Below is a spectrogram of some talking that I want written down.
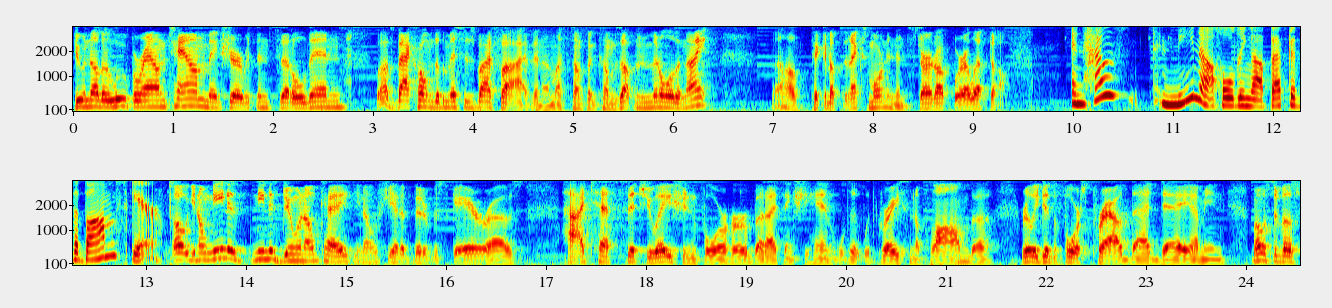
do another loop around town, make sure everything's settled in well, it's back home to the missus by five, and unless something comes up in the middle of the night, well, I'll pick it up the next morning and start up where I left off. And how's Nina holding up after the bomb scare? Oh, you know, Nina's Nina's doing okay. You know, she had a bit of a scare. Uh, it was high test situation for her, but I think she handled it with grace and aplomb. Uh, really did the force proud that day. I mean, most of us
